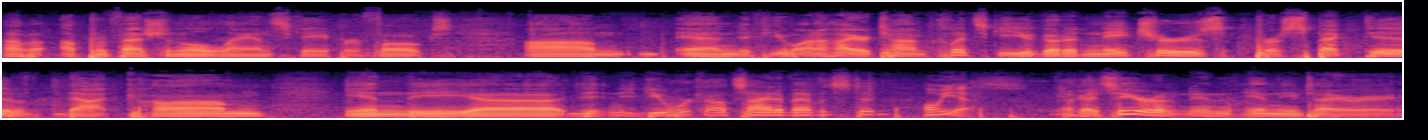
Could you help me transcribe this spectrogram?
a, a professional landscaper, folks. Um, and if you want to hire Tom Klitzkie, you go to naturesperspective.com. In the, uh, do, do you work outside of Evanston? Oh yes. Okay, so you're in, in, in the entire area.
